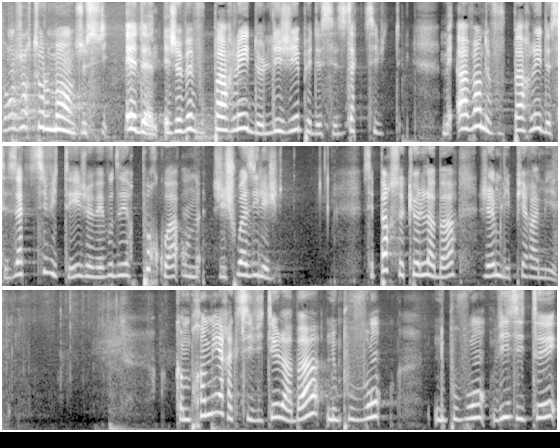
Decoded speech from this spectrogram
Bonjour tout le monde, je suis Eden et je vais vous parler de l'Égypte et de ses activités. Mais avant de vous parler de ces activités, je vais vous dire pourquoi j'ai choisi l'Égypte. C'est parce que là-bas, j'aime les pyramides. Comme première activité là-bas, nous pouvons, nous pouvons visiter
